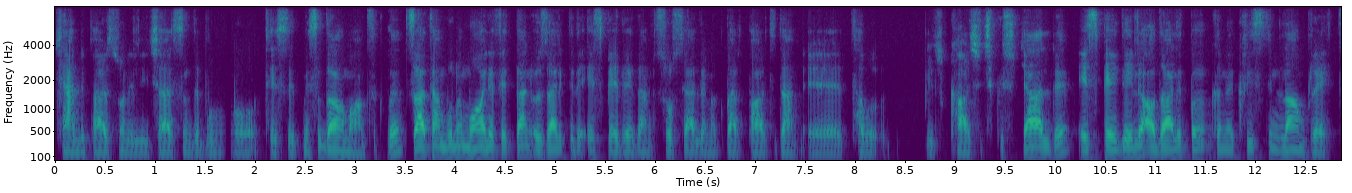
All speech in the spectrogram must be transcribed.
kendi personeli içerisinde bunu test etmesi daha mantıklı. Zaten buna muhalefetten özellikle de SPD'den, Sosyal Demokrat Parti'den e, tav- bir karşı çıkış geldi. SPD'li Adalet Bakanı Christine Lambrecht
